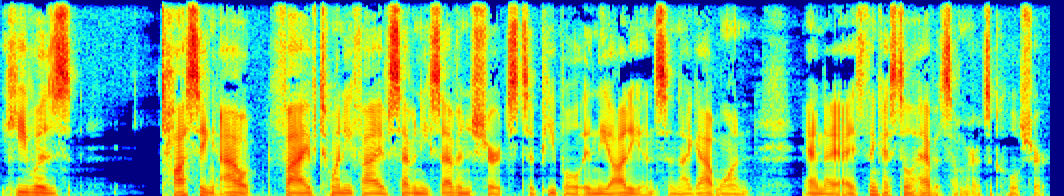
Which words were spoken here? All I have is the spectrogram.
he was tossing out 52577 shirts to people in the audience and I got one and I, I think I still have it somewhere. It's a cool shirt.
